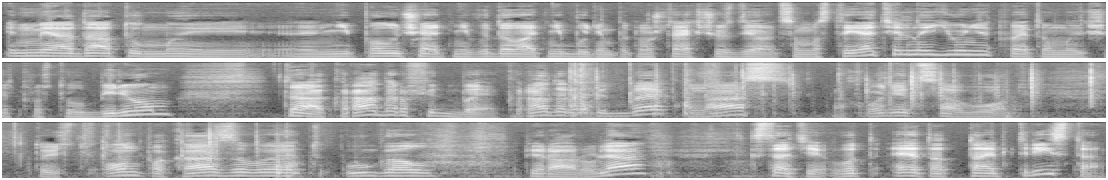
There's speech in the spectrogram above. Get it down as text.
инмея дату мы не получать, не выдавать не будем, потому что я хочу сделать самостоятельный юнит, поэтому мы их сейчас просто уберем. Так, радар фидбэк. Радар фидбэк у нас находится вот. То есть он показывает угол пера руля. Кстати, вот этот Type 300,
